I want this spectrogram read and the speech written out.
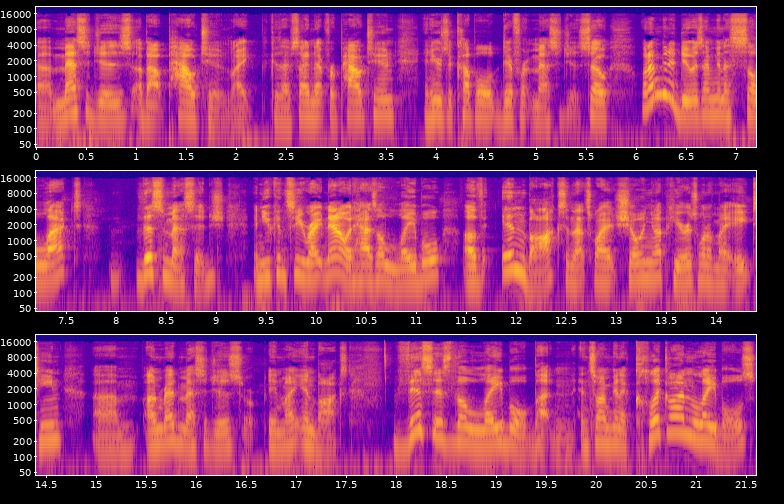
uh, messages about Powtoon, like because I've signed up for Powtoon, and here's a couple different messages. So what I'm going to do is I'm going to select this message, and you can see right now it has a label of inbox, and that's why it's showing up here as one of my 18 um, unread messages in my inbox. This is the label button, and so I'm going to click on labels,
